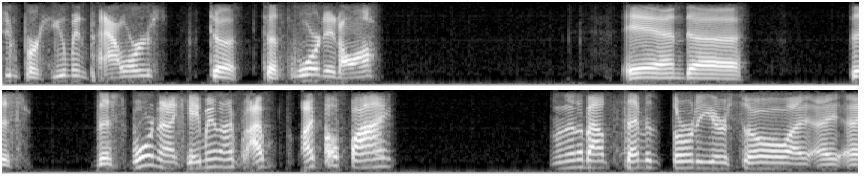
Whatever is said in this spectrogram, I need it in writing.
superhuman powers to to thwart it off. And uh this this morning I came in, I I, I felt fine. And then about seven thirty or so, I, I, I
